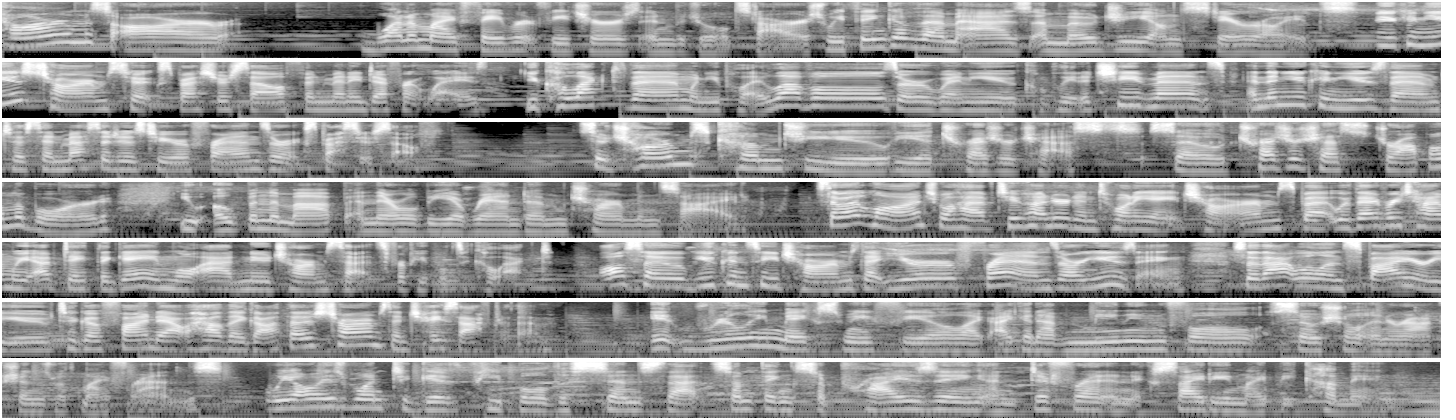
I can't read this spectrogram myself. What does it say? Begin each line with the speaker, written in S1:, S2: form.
S1: Charms are one of my favorite features in Bejeweled Stars. We think of them as emoji on steroids.
S2: You can use charms to express yourself in many different ways. You collect them when you play levels or when you complete achievements, and then you can use them to send messages to your friends or express yourself.
S1: So charms come to you via treasure chests. So treasure chests drop on the board, you open them up, and there will be a random charm inside.
S2: So at launch, we'll have 228 charms, but with every time we update the game, we'll add new charm sets for people to collect. Also, you can see charms that your friends are using, so that will inspire you to go find out how they got those charms and chase after them.
S1: It really makes me feel like I can have meaningful social interactions with my friends. We always want to give people the sense that something surprising and different and exciting might be coming.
